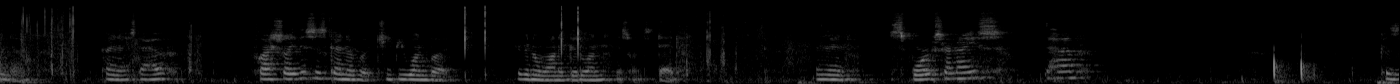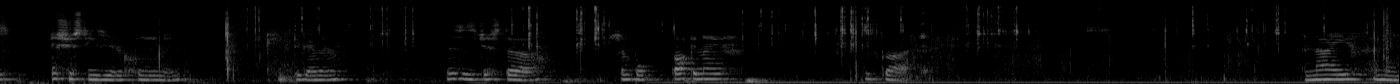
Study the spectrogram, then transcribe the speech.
you know, kind of nice to have. Flashlight, this is kind of a cheapy one, but you're gonna want a good one. This one's dead. And then sporks are nice to have because it's just easier to clean and keep together. This is just a simple pocket knife. We've got a knife, and then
